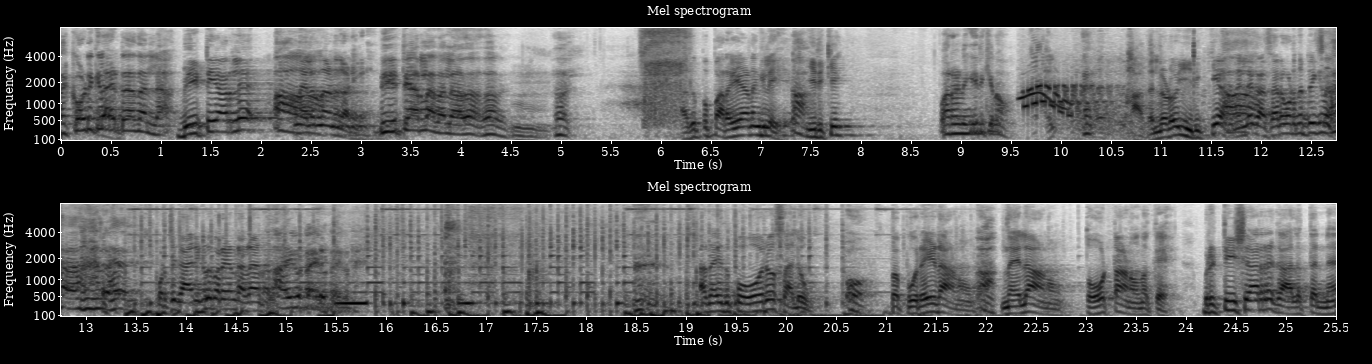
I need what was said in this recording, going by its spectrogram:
റെക്കോർഡിക്കലായിട്ട് അതല്ല. ബി ടി ആറിൽ നിലന്നാണ് കാണിക്കുന്നത്. വീട്ടുകാരില അതല്ല അതാണ്. അതാണ് ആ. അതിപ്പോ പറയുകയാണെങ്കിലേ ഇരിക്കെ. പറയണെങ്കിൽ ഇരിക്കണോ? അതല്ലടോ ഇരിക്കുക അതല്ലേ കസാര കൊടുത്തിട്ടിരിക്കണ. കുറച്ച് കാര്യങ്ങൾ പറയണ്ട അതാണ്. ആയിക്കോട്ടെ ആയിക്കോട്ടെ ആയിക്കോട്ടെ. അതായത് ഇപ്പൊ ഓരോ സ്ഥലവും ഓ. ഇപ്പൊ പുരയിടാണോ നിലാണോ തോട്ടാണോ എന്നൊക്കെ ബ്രിട്ടീഷുകാരുടെ കാലത്ത് തന്നെ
